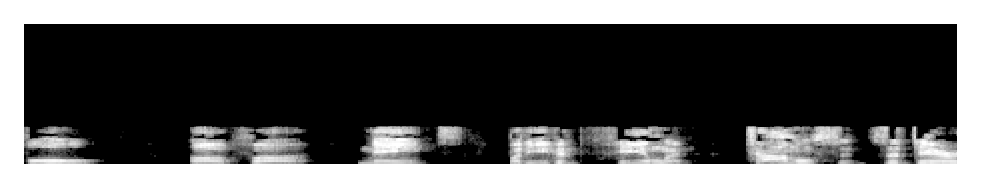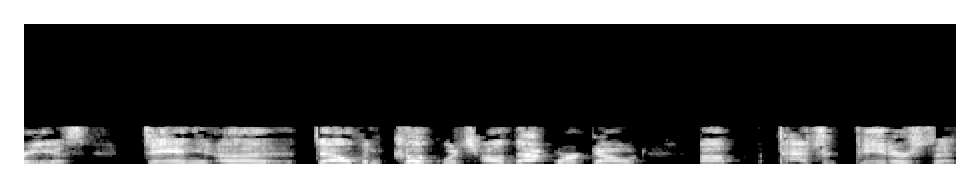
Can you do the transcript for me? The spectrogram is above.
full of, uh, names, but even Thielen, Tomlinson, Za'Darius, Dan, uh, Dalvin Cook, which how'd that work out? Uh, Patrick Peterson.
